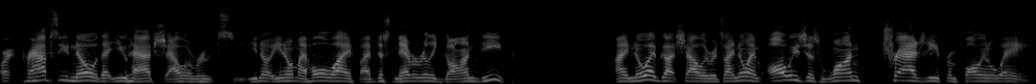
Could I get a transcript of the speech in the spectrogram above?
Or perhaps you know that you have shallow roots. You know, you know, my whole life I've just never really gone deep. I know I've got shallow roots. I know I'm always just one tragedy from falling away.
